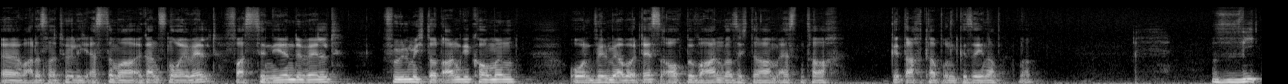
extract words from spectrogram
äh, war das natürlich erst einmal eine ganz neue Welt, faszinierende Welt. Fühle mich dort angekommen und will mir aber das auch bewahren, was ich da am ersten Tag gedacht habe und gesehen habe. Ne? Wie,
